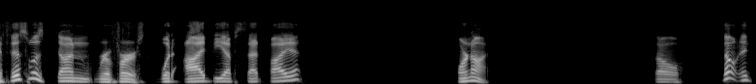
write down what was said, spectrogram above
if this was done reversed, would I be upset by it or not? So, no, it,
